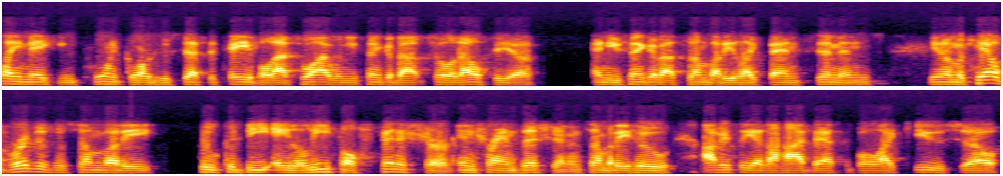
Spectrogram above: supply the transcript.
playmaking point guard who set the table. That's why when you think about Philadelphia and you think about somebody like Ben Simmons, you know, Mikal Bridges was somebody who could be a lethal finisher in transition and somebody who obviously has a high basketball IQ. So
